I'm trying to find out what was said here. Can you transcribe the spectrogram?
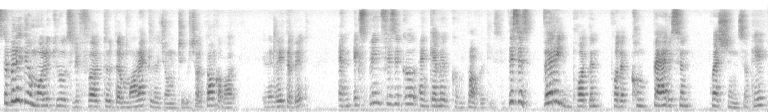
Stability of molecules refer to the molecular geometry, which I'll talk about in a later bit, and explain physical and chemical properties. This is very important for the comparison questions, okay?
